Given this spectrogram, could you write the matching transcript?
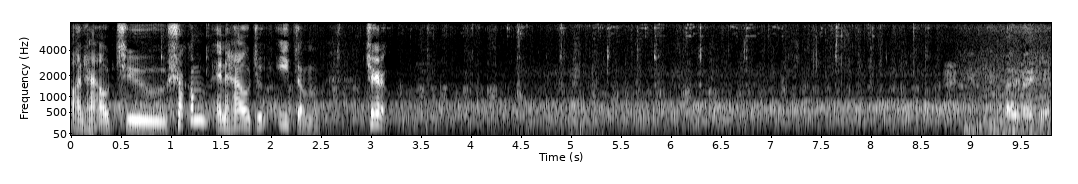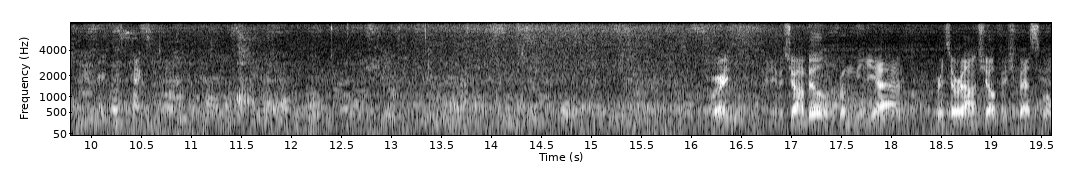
on how to shuck them and how to eat them. Check it out. My name is John Bil from the uh, Prince Edward Island Shellfish Festival,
